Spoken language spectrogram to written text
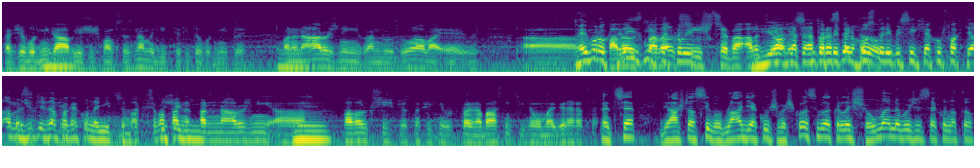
Takže odmítá, Ježíš, mám seznam lidí, kteří to odmítli. Pan Nárožný, pan Dulava, a To je ono, Pavel, který z nich Pavel takový... Kříž třeba, ale Jo, já, já, to, já to takový ten respektuju. host, který by si jich jako fakt chtěl a mrzí tě, že tam fakt jako není třeba. Tak třeba pan, pan Nárožný a Hmm. Pavel Kříž, protože jsme všichni vyrůstali na básnicích, nebo moje generace. Petře, děláš to asi od mládí, jako už ve škole jsi byl takový showman, nebo že jsi jako na to...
